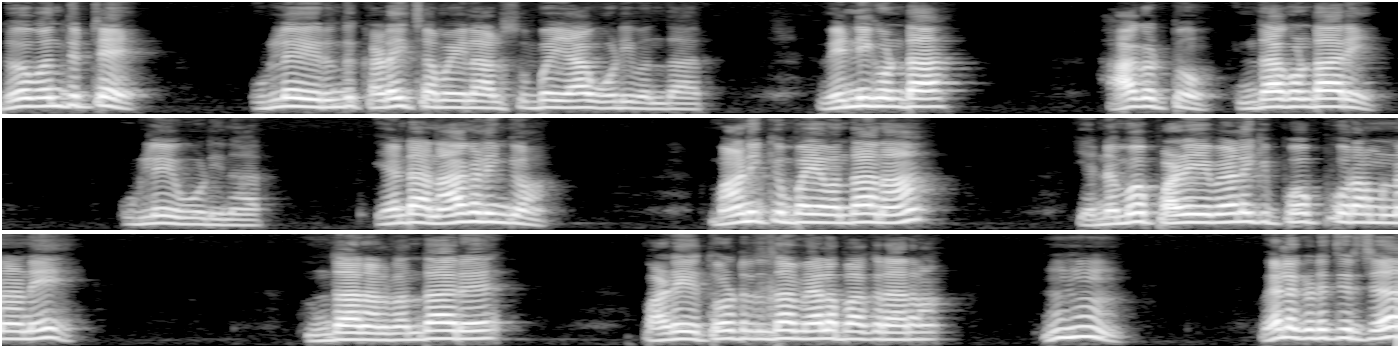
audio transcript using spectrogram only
இதோ வந்துட்டேன். உள்ளே இருந்து கடை சமையலால் சுப்பையா ஓடி வந்தார். வெண்ணி கொண்டா? ஆகட்டும் இந்தா கொண்டாரே. உள்ளே ஓடினார். ஏண்டா நாகலிங்கம் மாணிக்கம் பையன் வந்தானா? என்னமோ பழைய வேலைக்கு போக போகிறாம் நானே. முந்தா நாள் வந்தார். பழைய தோட்டத்தில் தான் வேலை பார்க்குறாராம். ம் வேலை கிடைச்சிருச்சா?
